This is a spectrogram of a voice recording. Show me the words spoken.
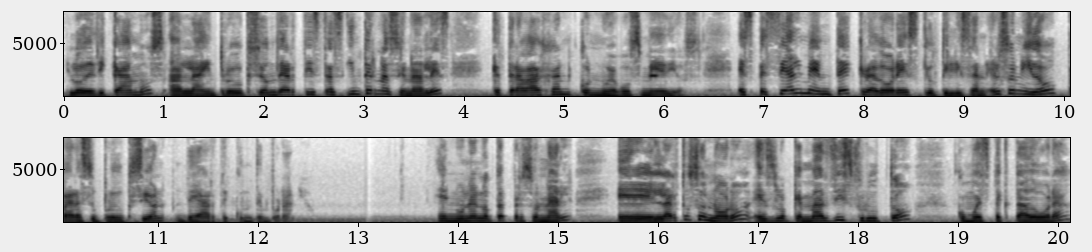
lo dedicamos a la introducción de artistas internacionales que trabajan con nuevos medios, especialmente creadores que utilizan el sonido para su producción de arte contemporáneo en una nota personal, el arte sonoro es lo que más disfruto como espectadora.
